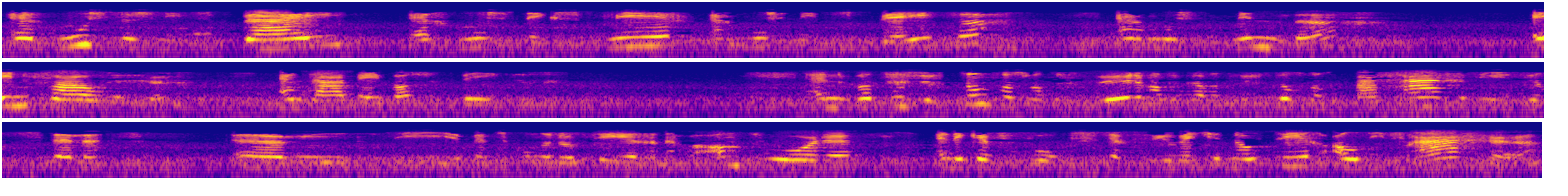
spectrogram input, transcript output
Er moest dus niets bij, er moest niks meer, er moest niets beter, er moest minder, eenvoudiger. En daarmee was het beter. En wat dus tof was wat er gebeurde, want ik had natuurlijk toch nog een paar vragen die ik wilde stellen. Um, die mensen konden noteren en beantwoorden. En ik heb vervolgens gezegd, weet je, noteer al die vragen.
